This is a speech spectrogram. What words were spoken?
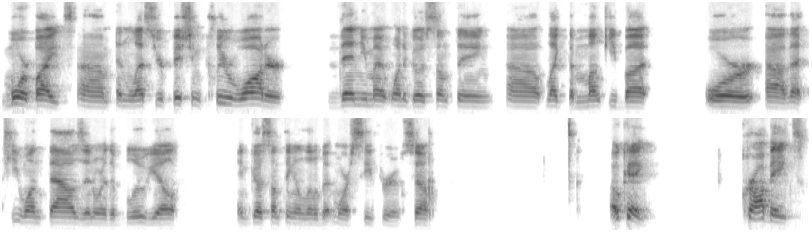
more bites. Um, unless you're fishing clear water, then you might want to go something uh, like the monkey butt or uh, that T1000 or the bluegill and go something a little bit more see through. So, okay, craw baits.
